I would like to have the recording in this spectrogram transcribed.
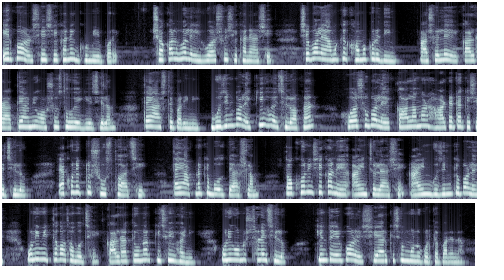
এরপর সে সেখানে ঘুমিয়ে পড়ে। সকাল হলেই হুয়াশু সেখানে আসে। সে বলে, আমাকে ক্ষমা করে দিন। আসলে কাল রাতে আমি অসুস্থ হয়ে গিয়েছিলাম, তাই আসতে পারিনি। গুজিন বলে, কি হয়েছিল আপনার? হুয়াশু বলে, কাল আমার হার্ট অ্যাটাক এসেছিল। এখন একটু সুস্থ আছি, তাই আপনাকে বলতে আসলাম। তখনই সেখানে আইন চলে আসে। আইন গুজিনকে বলে, উনি মিথ্যা কথা বলছে। কাল রাতে ওনার কিছুই হয়নি। উনি অনুষ্ঠানে ছিল, কিন্তু এরপরে সে আর কিছু মনে করতে পারে না।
